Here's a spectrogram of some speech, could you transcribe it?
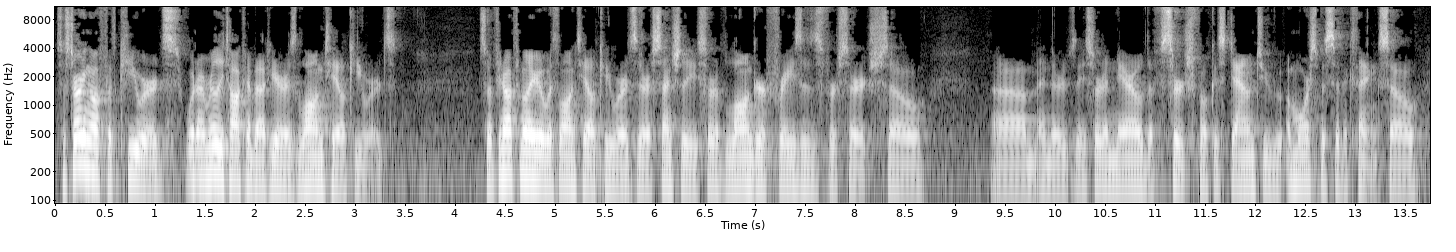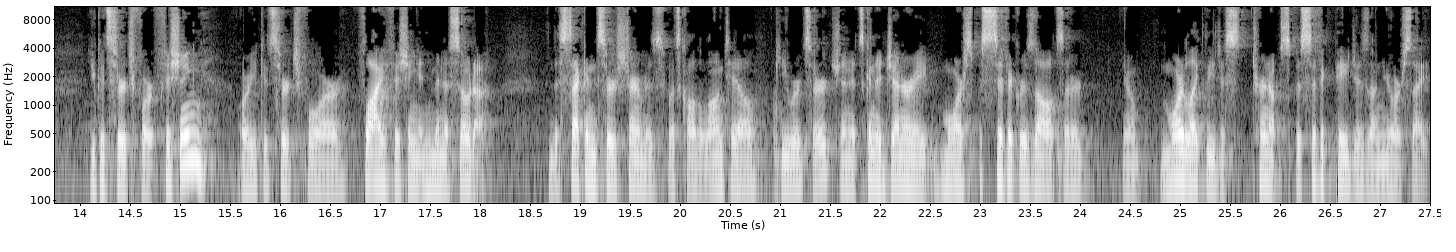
So starting off with keywords, what I'm really talking about here is long tail keywords. So if you're not familiar with long tail keywords, they're essentially sort of longer phrases for search. So, um, and they sort of narrow the search focus down to a more specific thing. So you could search for fishing, or you could search for fly fishing in Minnesota. And the second search term is what's called a long tail keyword search, and it's going to generate more specific results that are you know, more likely to turn up specific pages on your site.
